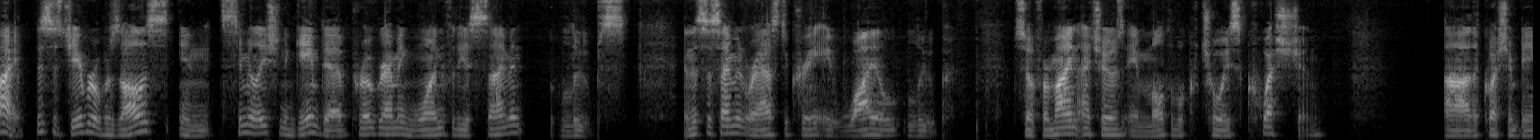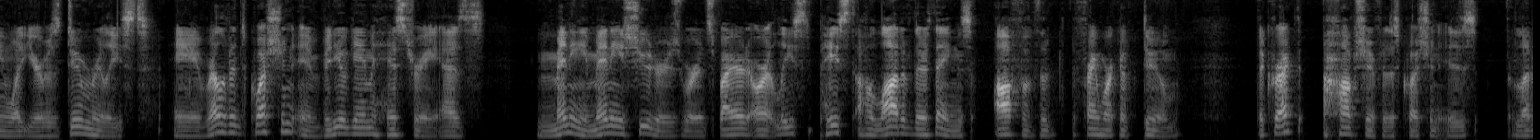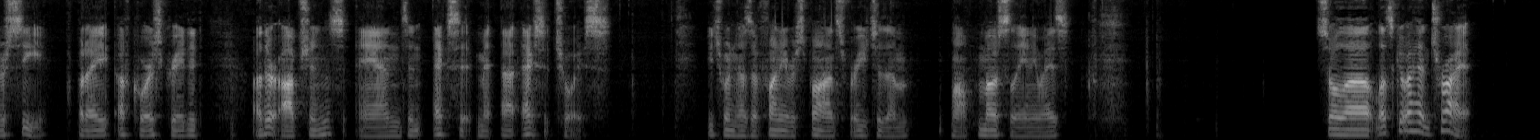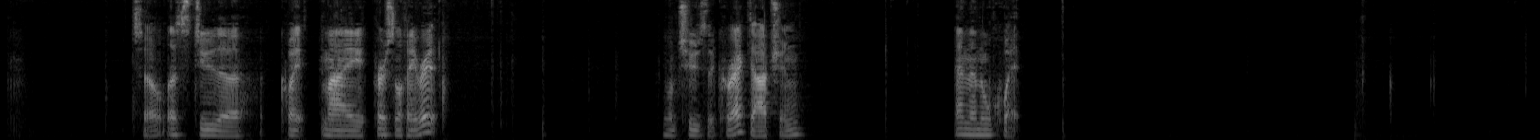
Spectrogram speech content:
Hi, this is Jaybriel Rosales in Simulation and Game Dev Programming 1 for the assignment Loops. In this assignment we're asked to create a while loop. So for mine I chose a multiple choice question. Uh, the question being what year was Doom released? A relevant question in video game history as many, many shooters were inspired or at least based a lot of their things off of the framework of Doom. The correct option for this question is letter C, but I, of course, created other options and an exit uh, exit choice. Each one has a funny response for each of them. Well, mostly, anyways. So uh, let's go ahead and try it. So let's do the quite my personal favorite. We'll choose the correct option, and then we'll quit.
